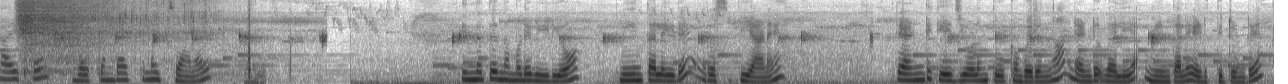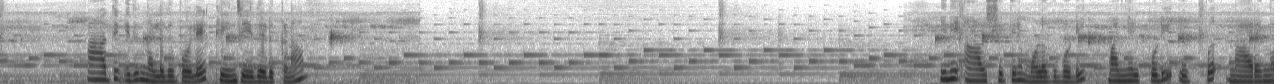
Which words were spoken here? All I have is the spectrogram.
Hi friends welcome back to my channel ഇന്നത്തെ നമ്മുടെ വീഡിയോ മീൻ തലയുടെ റെസിപ്പിയാണ് രണ്ട് കെ ജിയോളം തൂക്കം വരുന്ന രണ്ട് വലിയ മീൻ തല എടുത്തിട്ടുണ്ട്. ആദ്യം ഇത് നല്ലതുപോലെ ക്ലീൻ ചെയ്തെടുക്കണം. ഇനി ആവശ്യത്തിന് മുളക് പൊടി മഞ്ഞൾപ്പൊടി ഉപ്പ് നാരങ്ങ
